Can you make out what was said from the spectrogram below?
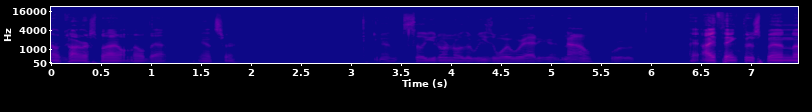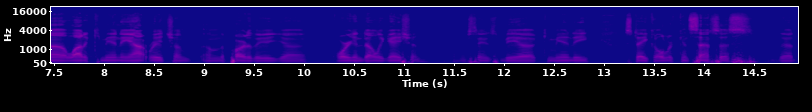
no, Congressman, I don't know that answer. And so you don't know the reason why we're adding it now? I, I think there's been a lot of community outreach on, on the part of the uh, Oregon delegation. And there seems to be a community stakeholder consensus that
